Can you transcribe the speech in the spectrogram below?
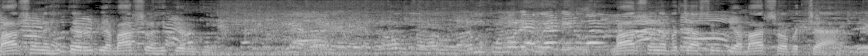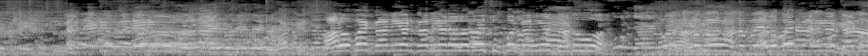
બારસો ને સિત્તેર રૂપિયા બારસો સિત્તેર રૂપિયા. બારસો ને પચાસ રૂપિયા બારસો પચાસ. હાલો ભાઈ કાનિયાડ કાનિયાડ હાલો ભાઈ સુપર કાનિયાડ જાડુ હાલો ભાઈ કાનિયાડ જાડુ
